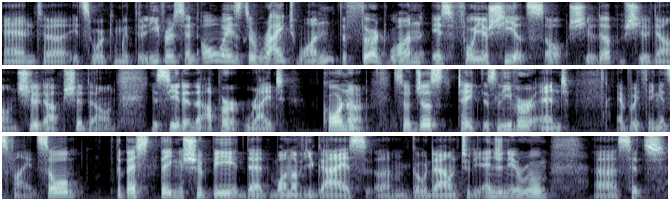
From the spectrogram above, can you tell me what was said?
and uh, it's working with the levers. And always the right one the third one is for your shields so shield up shield down shield up shield down. You see it in the upper right corner. So just take this lever and everything is fine. So the best thing should be that one of you guys um, go down to the engineer room, uh, set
